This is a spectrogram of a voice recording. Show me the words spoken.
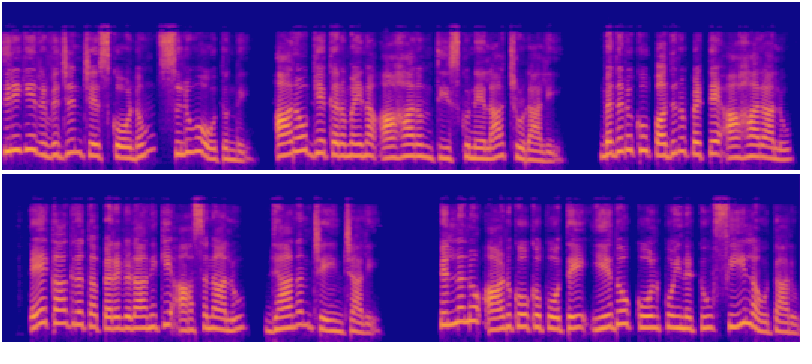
తిరిగి రివిజన్ చేసుకోవడం సులువు అవుతుంది. ఆరోగ్యకరమైన ఆహారం తీసుకునేలా చూడాలి. మెదడుకు పదును పెట్టే ఆహారాలు ఏకాగ్రత పెరగడానికి ఆసనాలు ధ్యానం చేయించాలి. పిల్లలు ఆడుకోకపోతే ఏదో కోల్పోయినట్టు ఫీల్ అవుతారు.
